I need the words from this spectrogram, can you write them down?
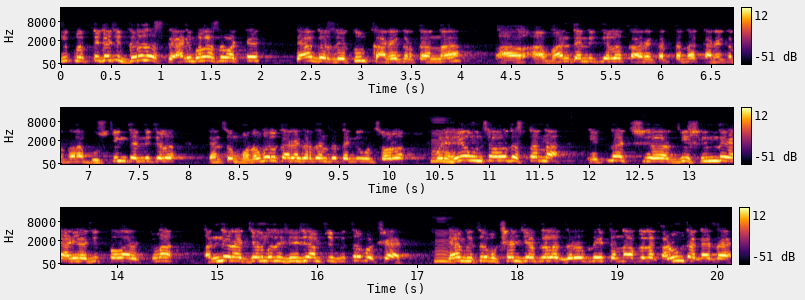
ही प्रत्येकाची गरज असते. आणि मला असं वाटतं त्या गरजेतून कार्यकर्त्यांना आव्हान त्यांनी केलं कार्यकर्त्यांना कार्यकर्त्यांना बुस्टिंग त्यांनी केलं त्यांचं मनोबल कार्यकर्त्यांचं त्यांनी उंचावलं. पण हे उंचावत असताना एकनाथ जी शिंदे आणि अजित पवार किंवा अन्य राज्यांमध्ये जे जे आमचे मित्र पक्ष आहेत त्या मित्र पक्षांची आपल्याला गरज नाही त्यांना आपल्याला काढून टाकायचा आहे.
